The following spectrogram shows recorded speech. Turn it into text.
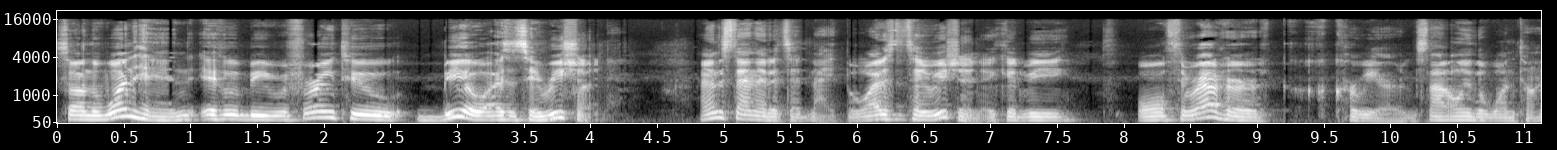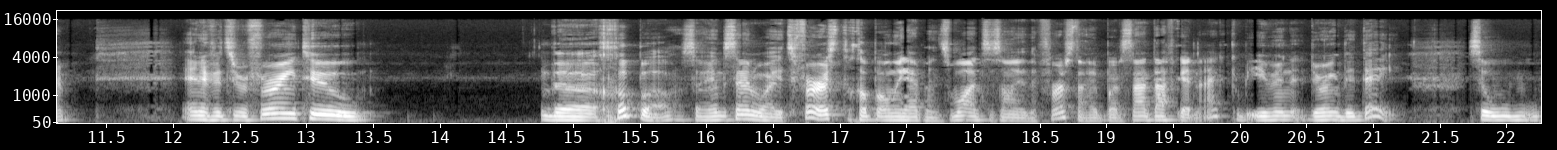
So on the one hand, if it would be referring to bia, why does it say Rishon? I understand that it's at night, but why does it say Rishon? It could be all throughout her career. It's not only the one time. And if it's referring to the chuppah, so I understand why it's first. The chuppah only happens once. It's only the first night, but it's not dafka at night. It could be even during the day. So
